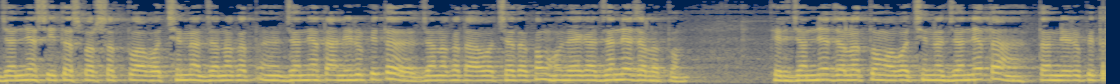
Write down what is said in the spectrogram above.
जन्य शीत स्पर्शत्वावच्छिन्न जनक जन्यता निरूपित जनकता अवच्छेदकम हो जाएगा जन्य जलत्व फिर जन्य जलत्व अवच्छिन्न जन्यता तन निरूपित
